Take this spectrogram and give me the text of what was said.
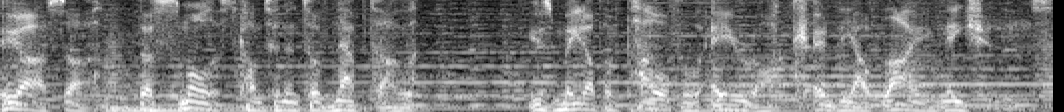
Iasa, the smallest continent of Naptal, is made up of powerful Aroc and the outlying nations.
